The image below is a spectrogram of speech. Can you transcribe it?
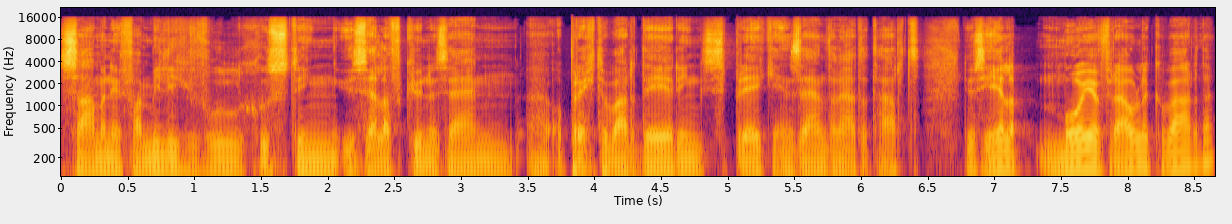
Samen in familiegevoel, goesting, uzelf kunnen zijn, uh, oprechte waardering, spreken en zijn vanuit het hart. Dus hele mooie vrouwelijke waarden.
